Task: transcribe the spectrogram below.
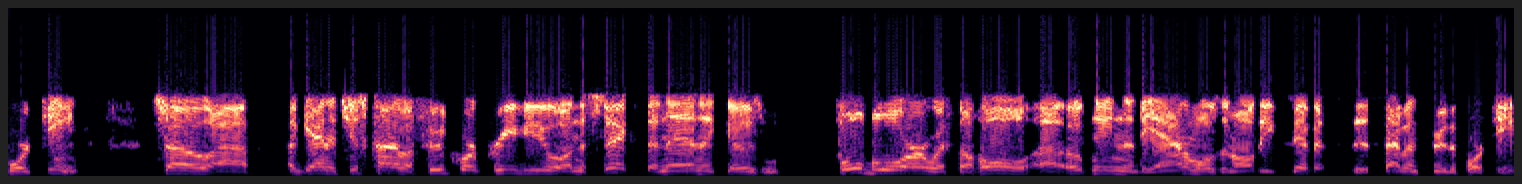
14th. So, uh, again, it's just kind of a food court preview on the 6th, and then it goes full bore with the whole uh, opening of the animals and all the exhibits the 7th through the 14th.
